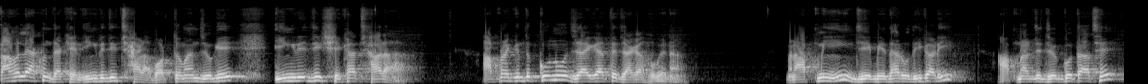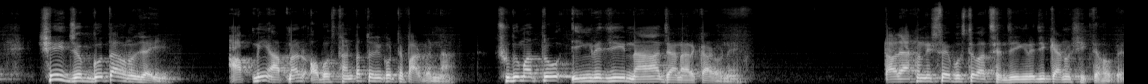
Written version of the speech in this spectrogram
তাহলে এখন দেখেন, ইংরেজি ছাড়া, বর্তমান যুগে ইংরেজি শেখা ছাড়া আপনার কিন্তু কোনো জায়গাতে জায়গা হবে না। মানে আপনি যে মেধার অধিকারী, আপনার যে যোগ্যতা আছে, সেই যোগ্যতা অনুযায়ী আপনি আপনার অবস্থানটা তৈরি করতে পারবেন না। শুধুমাত্র ইংরেজি না জানার কারণে। তাহলে এখন নিশ্চয়ই বুঝতে পারছেন যে ইংরেজি কেন শিখতে হবে।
